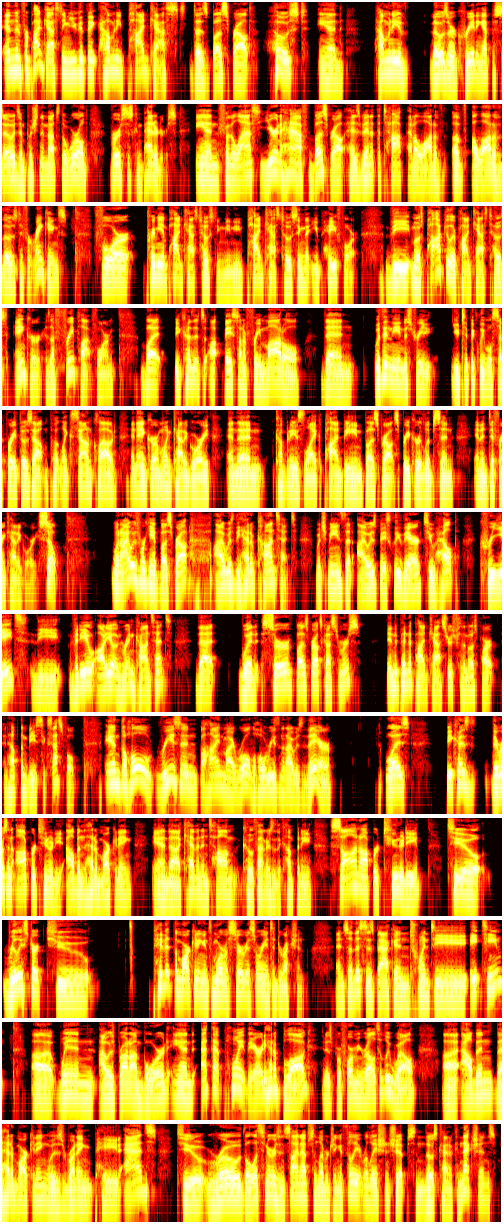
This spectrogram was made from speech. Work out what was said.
And then for podcasting, you could think how many podcasts does Buzzsprout host and how many of those are creating episodes and pushing them out to the world versus competitors. And for the last year and a half, Buzzsprout has been at the top at a lot of, of a lot of those different rankings for premium podcast hosting, meaning podcast hosting that you pay for. The most popular podcast host, Anchor, is a free platform, but because it's uh, based on a free model, then within the industry, you typically will separate those out and put like SoundCloud and Anchor in one category, and then companies like Podbean, Buzzsprout, Spreaker, Libsyn in a different category. So when I was working at Buzzsprout, I was the head of content, which means that I was basically there to help create the video, audio, and written content that would serve Buzzsprout's customers, independent podcasters for the most part, and help them be successful. And the whole reason behind my role, the whole reason that I was there was because there was an opportunity. Alban, the head of marketing, and uh, Kevin and Tom, co-founders of the company, saw an opportunity to really start to pivot the marketing into more of a service-oriented direction. And so this is back in 2018 uh, when I was brought on board. And at that point, they already had a blog. And it was performing relatively well. Uh, Alban, the head of marketing, was running paid ads to grow the listeners and signups and leveraging affiliate relationships and those kind of connections.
